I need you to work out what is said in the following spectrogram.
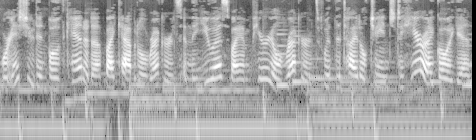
were issued in both Canada by Capitol Records and the US by Imperial Records with the title changed to Here I Go Again.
